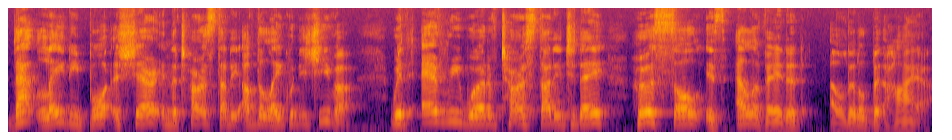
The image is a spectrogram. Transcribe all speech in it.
that lady bought a share in the Torah study of the Lakewood Yeshiva. With every word of Torah study today, her soul is elevated a little bit higher.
